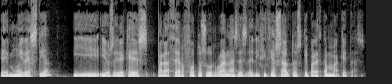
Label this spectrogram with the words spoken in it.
eh, muy bestia y, os diré que es para hacer fotos urbanas desde edificios altos que parezcan maquetas.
